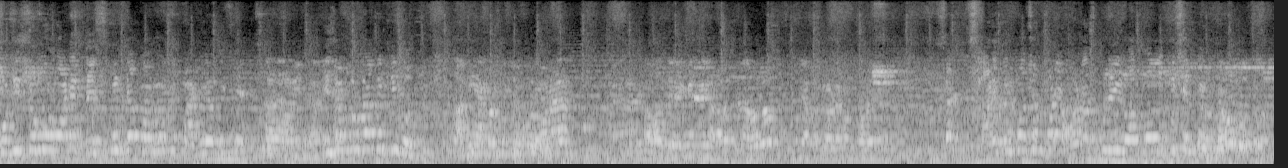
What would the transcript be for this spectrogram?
পঁচিশ নম্বর ওয়ার্ডে প্রেস মিটটা করব কি পার্টি অফিসে এই সম্পর্কে আপনি কি বলছেন? আমি এখন কিছু বলব না। আমাদের এখানে আলোচনা হলো যে এখন করা স্যার সাড়ে তিন বছর পরে হঠাৎ করে এই রদবদল কিসের কারণে? তাও বলতে পারব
